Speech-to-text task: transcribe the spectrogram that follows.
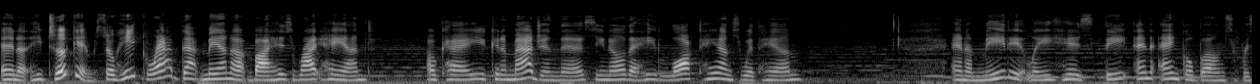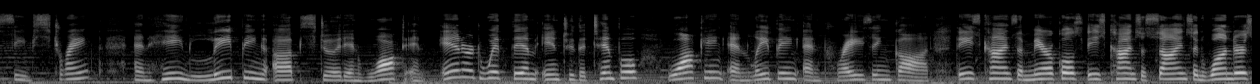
And uh, he took him. So he grabbed that man up by his right hand. Okay, you can imagine this, you know, that he locked hands with him and immediately his feet and ankle bones received strength, and he leaping up stood and walked and entered with them into the temple, walking and leaping and praising God. These kinds of miracles, these kinds of signs and wonders,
